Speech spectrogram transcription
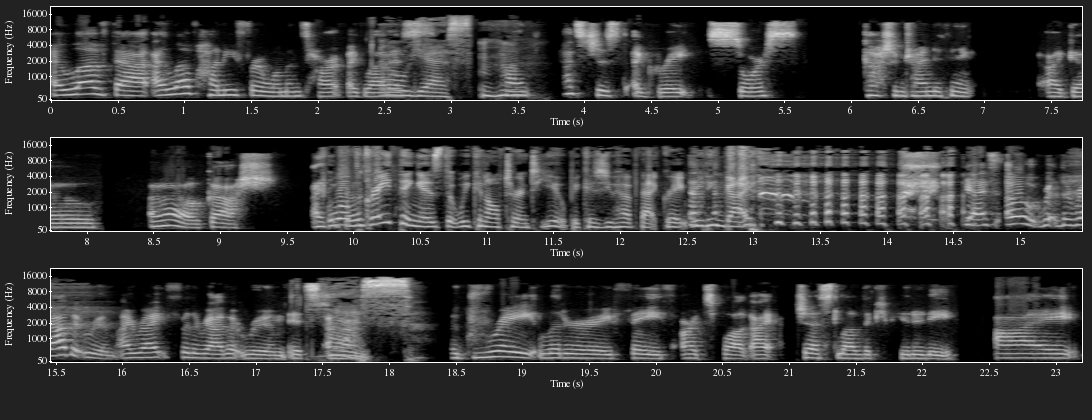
I love that. I love Honey for a Woman's Heart by Gladys. Oh, yes. Mm-hmm. that's just a great source. Gosh, I'm trying to think. I go, oh, gosh. I well, the great thing is that we can all turn to you because you have that great reading guide. yes. Oh, The Rabbit Room. I write for The Rabbit Room. It's um, yes. um, a great literary faith arts blog. I just love the community. I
